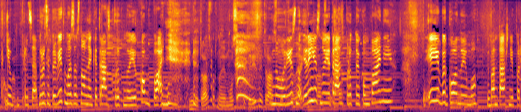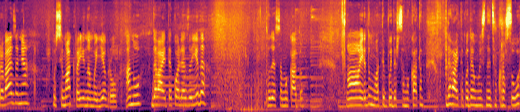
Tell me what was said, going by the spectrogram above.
Такий Купимо. прицеп. Друзі, привіт! Ми засновники транспортної компанії. Ну, транспортної мусить бути різний транспорт. Ну, різно, різної транспортної компанії. І виконуємо вантажні перевезення усіма країнами Європи. А ну, давайте, Коля заїде туди самокатом. А, я думала, ти будеш самокатом. Давайте подивимось на цю красу.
